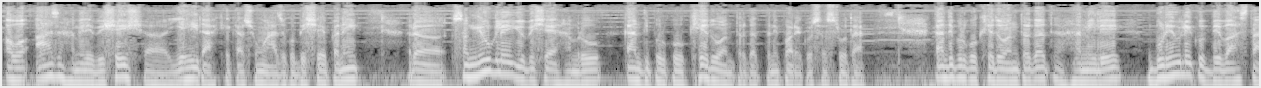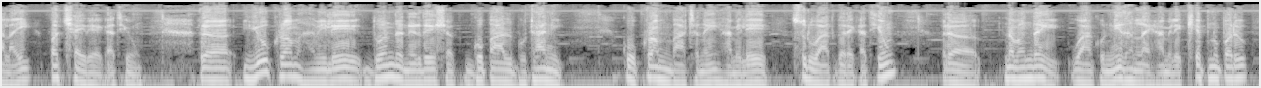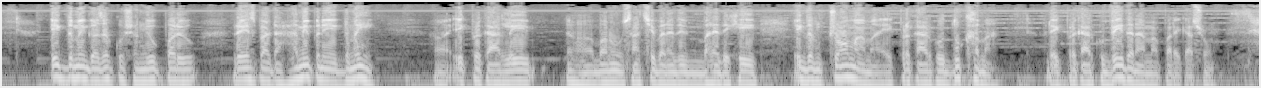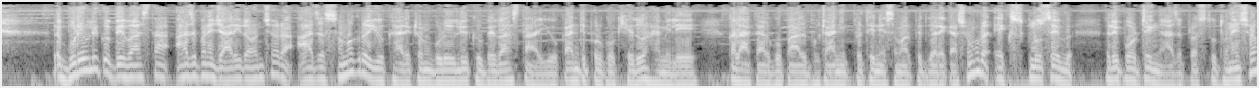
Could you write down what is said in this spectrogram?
अब आज हामीले विशेष यही राखेका छौं आजको विषय पनि। र संयोगले यो विषय हाम्रो कान्तिपुरको खेदो अन्तर्गत पनि परेको छ श्रोता। कान्तिपुरको खेदो अन्तर्गत हामीले बुढ्यौलीको व्यवस्थालाई पछ्याइरहेका थियौं। र यो क्रम हामीले द्वन्द निर्देशक गोपाल भूटानीको क्रमबाट नै हामीले शुरूआत गरेका थियौं। र नभन्दै उहाँको निधनलाई हामीले खेप्नु पर्यो। एकदमै गजबको संयोग पर्यो र यसबाट हामी पनि एकदमै एक प्रकारले भनौँ साँच्चै भनेदेखि एकदम ट्रमामा एक प्रकारको दुःखमा र एक प्रकारको वेदनामा परेका छौं। र बुढ्यौलीको व्यवस्था आज पनि जारी रहन्छ र आज समग्र यो कार्यक्रम बुढ्यौलीको व्यवस्था यो कान्तिपुरको खेदो हामीले कलाकार गोपाल भूटानी प्रति नै समर्पित गरेका छौं र एक्सक्लुसिभ रिपोर्टिङ आज प्रस्तुत हुनेछ।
